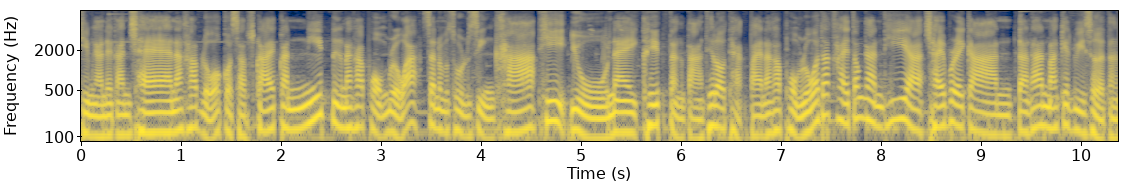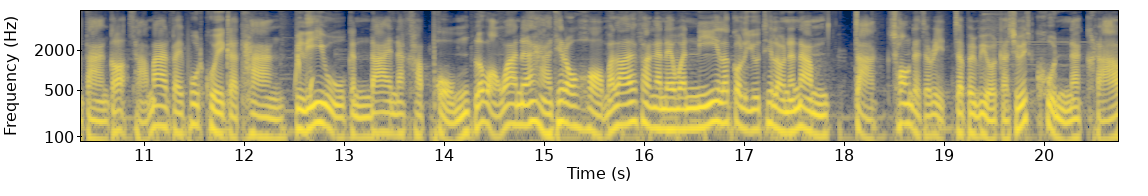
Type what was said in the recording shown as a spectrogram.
ทีมงานในการแชร์นะครับหรือว่ากด subscribe กันนิดนึงนะครับผมหรือว่าสนับสนุนสินค้าที่อยู่ในคลิปต่างๆ ที่เราแท็กไปนะครับผมหรือว่าถ้าใครต้องการที่จะใช้บริการด้าน Market Research ต่างๆ ก็สามารถไปพูดคุยกับทางบิลลี่ยูกันได้นะครับผมและหวังว่าเนื้อหาที่เราห่อมาเล่าให้ฟังกันในวันนี้ และกลยุทธ์ที่เราแนะนำจากช่องดัจจริตจะเป็นประโยชน์กับชีวิตคุณนะครับ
